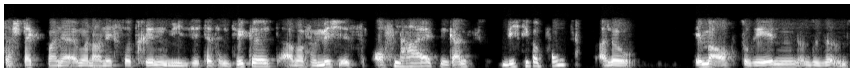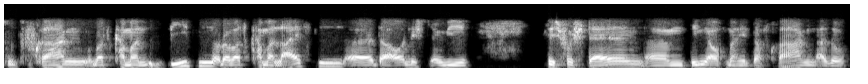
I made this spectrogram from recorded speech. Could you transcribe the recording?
da steckt man ja immer noch nicht so drin, wie sich das entwickelt. Aber für mich ist Offenheit ein ganz wichtiger Punkt. Also immer auch zu reden und und zu fragen, was kann man bieten oder was kann man leisten, äh, da auch nicht irgendwie sich verstellen, ähm, Dinge auch mal hinterfragen. Also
